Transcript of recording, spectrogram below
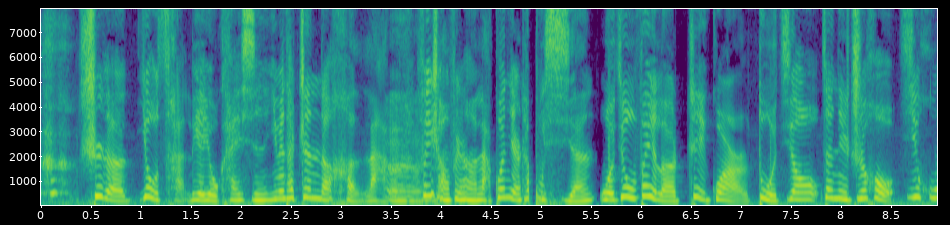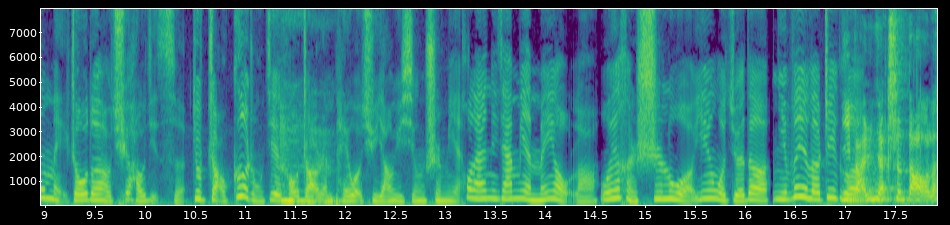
吃的又惨烈又开心，因为它真的很辣，嗯非常非常的辣，关键是它不咸。我就为了这罐剁椒，在那之后几乎每周都要去好几次，就找各种借口嗯找人陪我去杨玉兴吃面。后来那家面没有了，我也很失落，因为我觉得你为了这个你把人家吃倒了。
